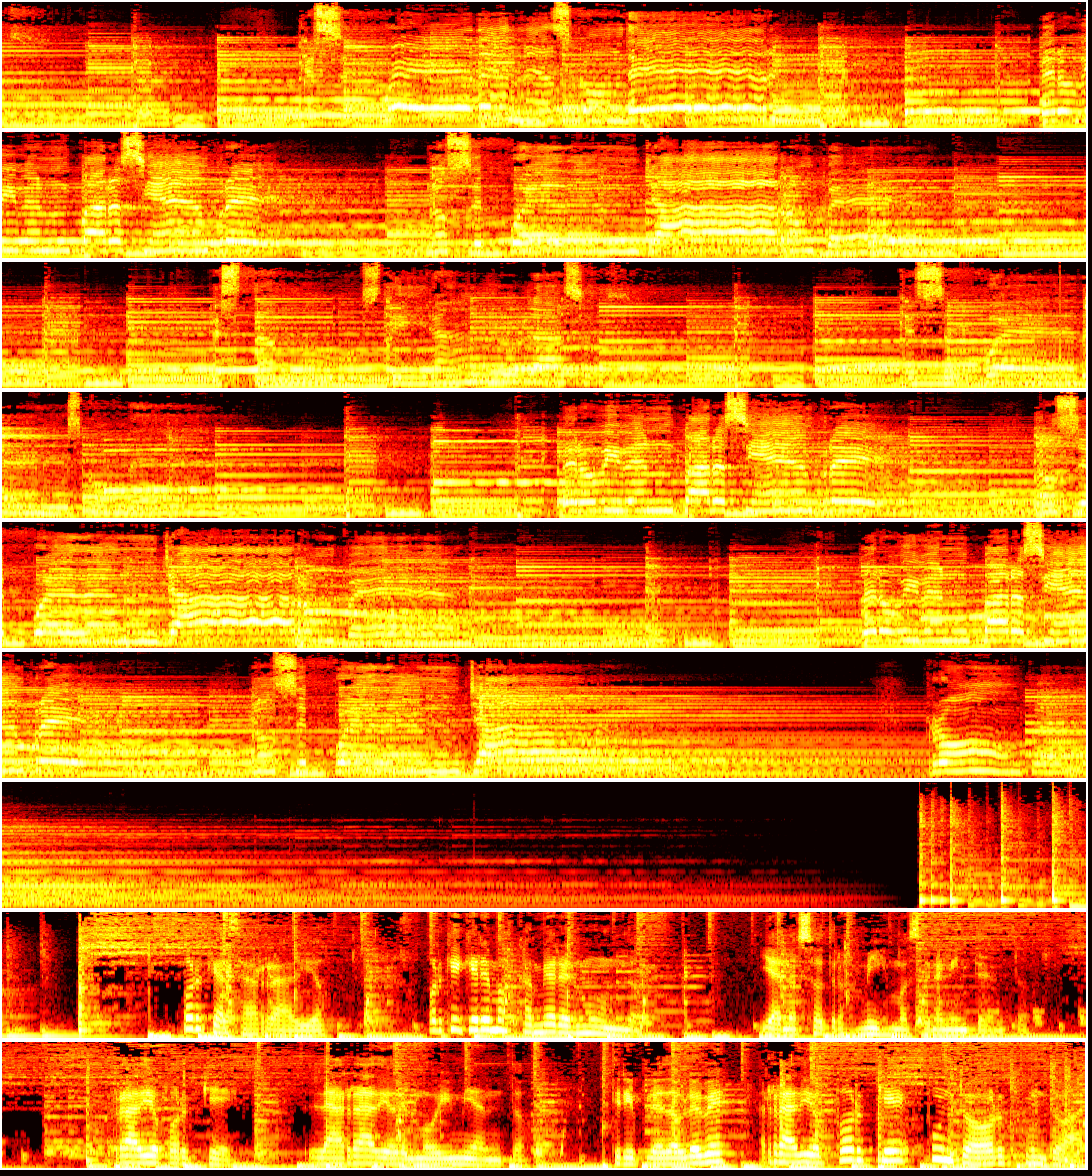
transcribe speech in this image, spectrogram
que se pueden esconder, pero viven para siempre, no se pueden ya romper. Estamos tirando lazos que se pueden esconder, pero viven para siempre, no se pueden ya romper, pero viven para siempre, no se pueden ya romper. ¿Por qué hacer radio? Porque queremos cambiar el mundo y a nosotros mismos en el intento. Radio Por qué, la radio del movimiento. www.radioporqué.org.ar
